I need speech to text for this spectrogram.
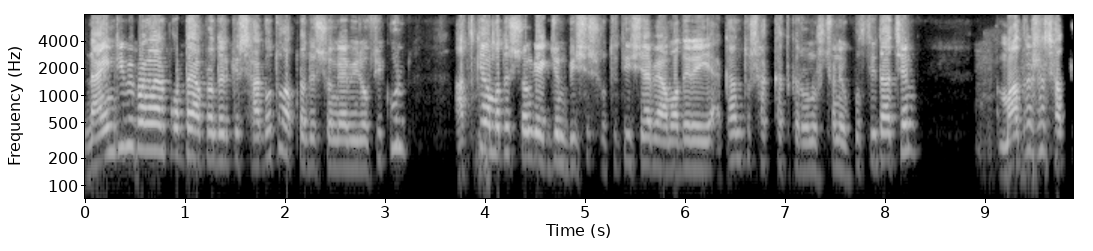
নাইন টিভি বাংলার পর্দায় আপনাদেরকে স্বাগত। আপনাদের সঙ্গে আমি রফিকুল। আজকে আমাদের সঙ্গে একজন বিশেষ অতিথি হিসেবে আমাদের এই একান্ত সাক্ষাৎকার অনুষ্ঠানে উপস্থিত আছেন। মাদ্রাসা ছাত্র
